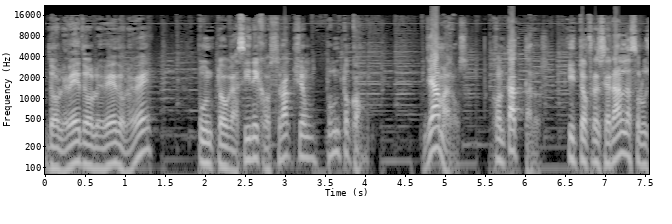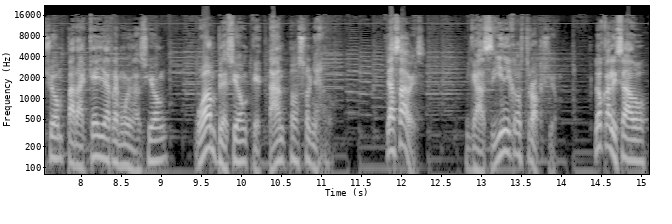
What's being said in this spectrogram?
www.gassiniconstruction.com. Llámalos, contáctalos y te ofrecerán la solución para aquella remodelación o ampliación que tanto has soñado. Ya sabes, Gassini Construction, localizado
